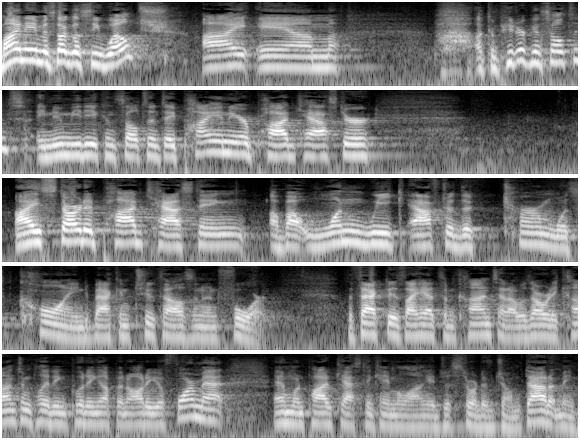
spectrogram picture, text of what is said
My name is Douglas C. Welch. I am a computer consultant, a new media consultant, a pioneer podcaster. I started podcasting about one week after the term was coined back in 2004. The fact is, I had some content I was already contemplating putting up in audio format, and when podcasting came along, it just sort of jumped out at me.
